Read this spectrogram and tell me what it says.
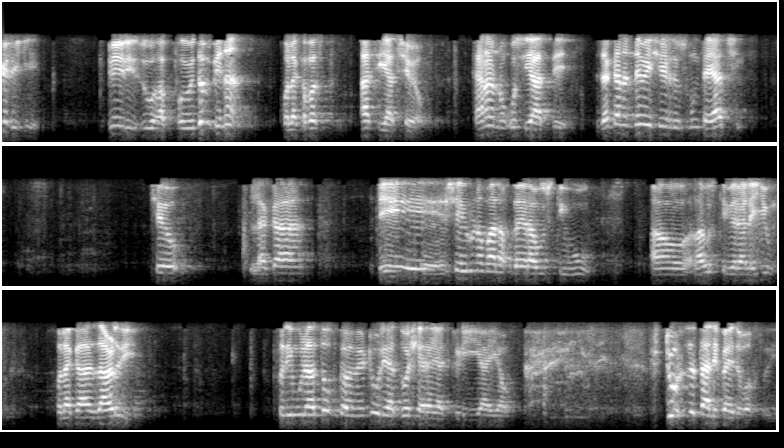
کلی کې بیری زوه په ودم بنا خو لکه بس اسی یاد شوی کنه نو اوس یاد دی ځکه نن نوې شعر د اوس مونږ ته یاد شي چې لکه دې شعرونه مال خدای راوستي وو او راوستي ویرالې یو خلکا زاړ دي په دې مولاتوب کوم ټول یا دوه شعر یاد کړی یا یو ټول د طالبای د وخت دي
